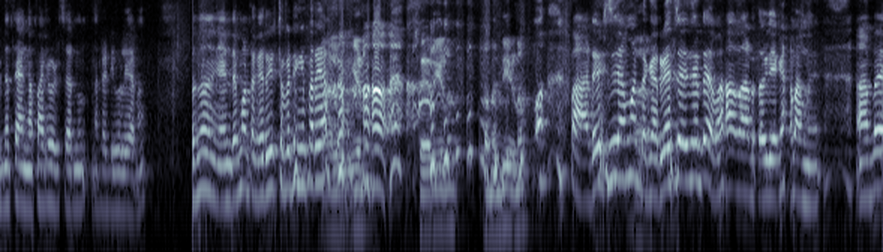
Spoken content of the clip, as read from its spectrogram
പിന്നെ തേങ്ങാപ്പാൽ ഒഴിച്ചാൽ നല്ല അടിപൊളിയാണ്. എന്റെ മുട്ടക്കറി ഇഷ്ടപ്പെട്ടെങ്കിൽ പറയാം. പാട് വെച്ച് ഞാൻ മുട്ടക്കറി വെച്ച് കഴിഞ്ഞിട്ട് അടുത്ത വീഡിയോ കാണാമെന്ന് അപ്പോൾ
